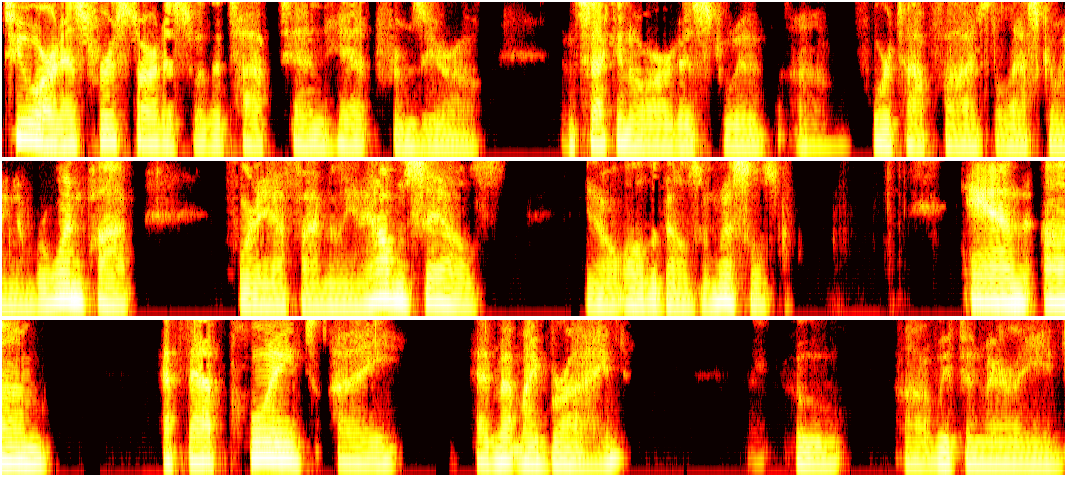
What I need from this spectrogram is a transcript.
two artists. First artist with a top 10 hit from zero, and second artist with um, four top fives, the last going number one pop, four and a half, five million album sales, you know, all the bells and whistles. And um, at that point, I had met my bride, who uh, we've been married,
